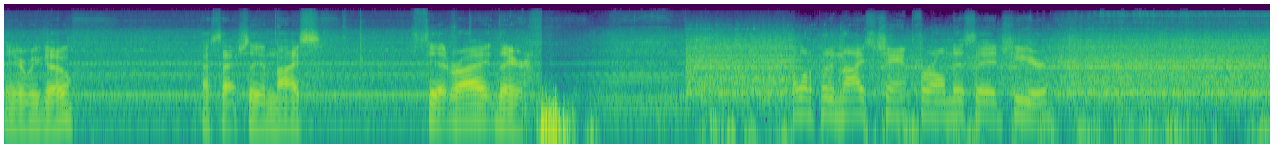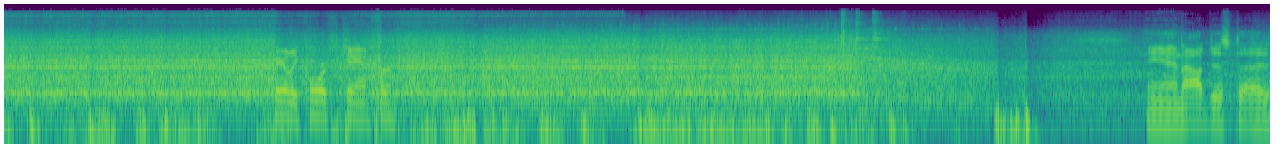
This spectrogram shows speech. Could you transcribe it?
There we go. That's actually a nice fit right there. I want to put a nice chamfer on this edge here. Fairly coarse chamfer. And I'll just uh,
